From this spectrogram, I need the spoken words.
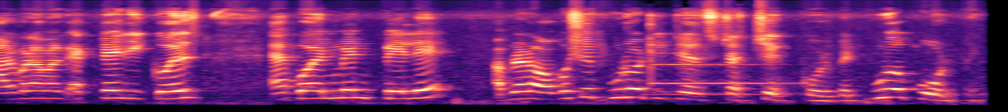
বারবার আমার একটাই রিকোয়েস্ট অ্যাপয়েন্টমেন্ট পেলে আপনারা অবশ্যই পুরো ডিটেলসটা চেক করবেন, পুরো পড়বেন।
